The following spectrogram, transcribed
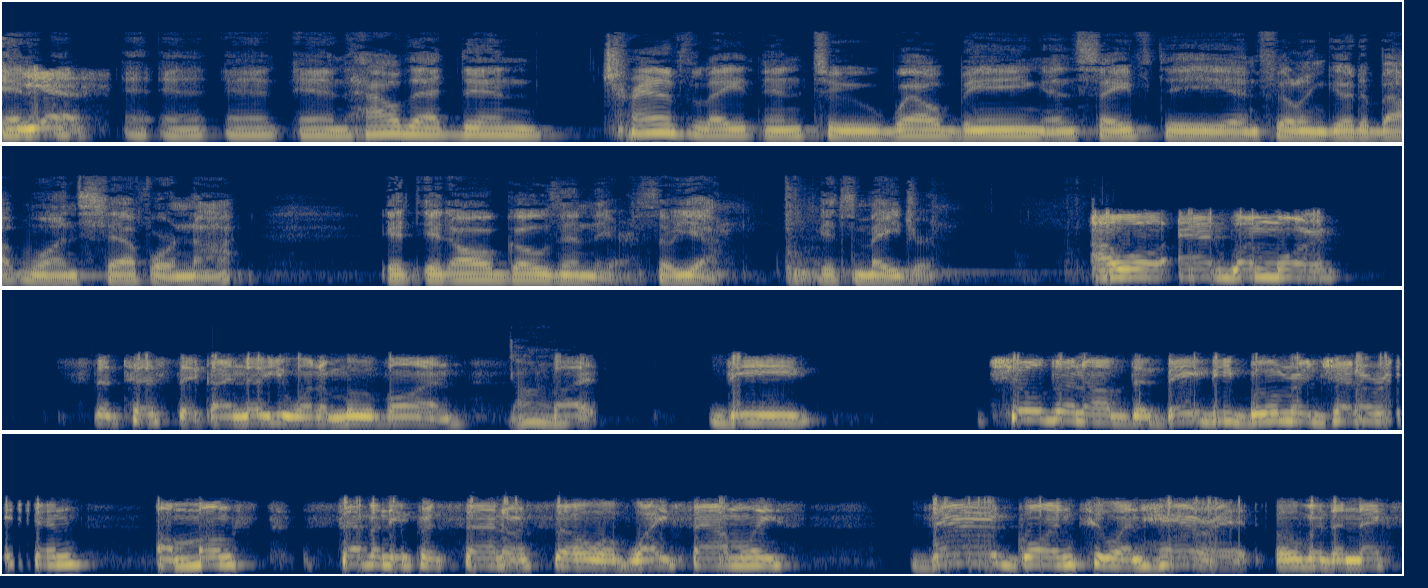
And, yes, and, and and and how that then translate into well-being and safety and feeling good about oneself or not. It it all goes in there. So yeah, it's major. I will add one more statistic. I know you want to move on, right. but the children of the baby boomer generation, amongst 70% or so of white families, they're going to inherit over the next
